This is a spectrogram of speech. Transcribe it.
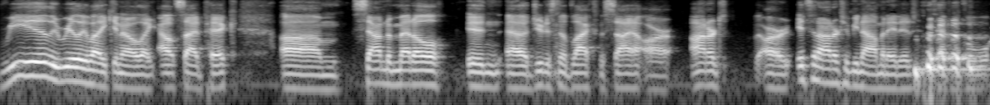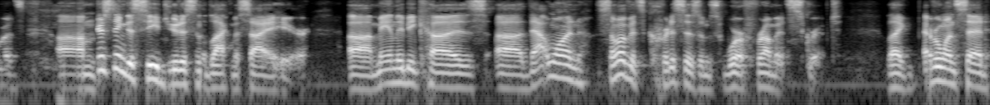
really, really like you know like outside pick. Um, Sound of Metal in uh, Judas and the Black Messiah are honored. Are it's an honor to be nominated awards. Um, interesting to see Judas and the Black Messiah here, uh, mainly because uh, that one, some of its criticisms were from its script. Like everyone said,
